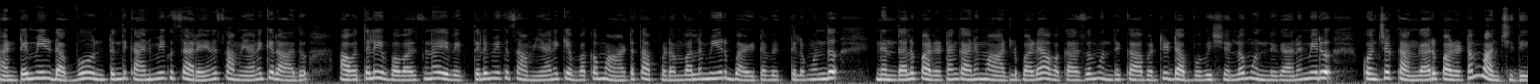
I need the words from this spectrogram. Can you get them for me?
అంటే మీరు డబ్బు ఉంటుంది కానీ మీకు సరైన సమయానికి రాదు. అవతల ఇవ్వవలసిన వ్యక్తులు మీకు సమయానికి ఇవ్వక మాట తప్పడం వల్ల మీరు బయట వ్యక్తుల ముందు నిందలు పడటం కానీ మాటలు పడే అవకాశం ఉంది. కాబట్టి డబ్బు విషయంలో ముందుగానే మీరు కొంచెం కంగారు పడటం మంచిది.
